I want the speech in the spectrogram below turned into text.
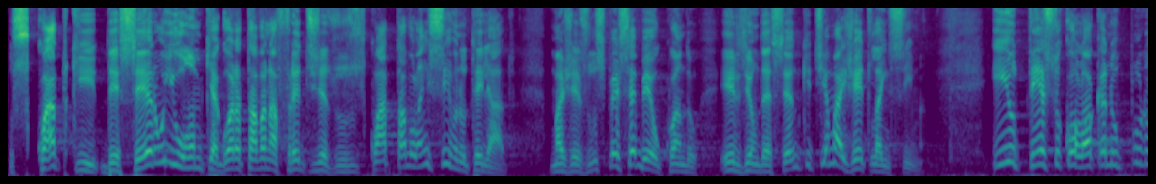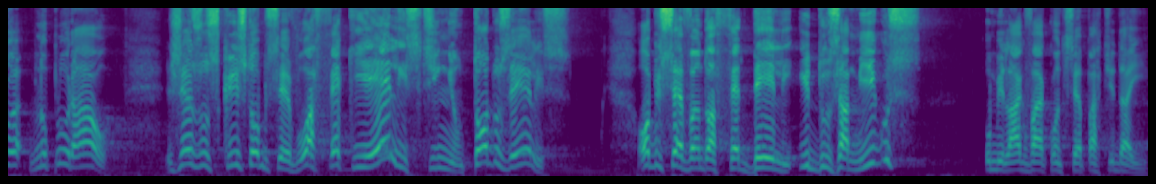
os quatro que desceram e o homem que agora estava na frente de Jesus. Os quatro estavam lá em cima no telhado. Mas Jesus percebeu, quando eles iam descendo, que tinha mais gente lá em cima. E o texto coloca no, plural. Jesus Cristo observou a fé que eles tinham, todos eles. Observando a fé dele e dos amigos, o milagre vai acontecer a partir daí.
